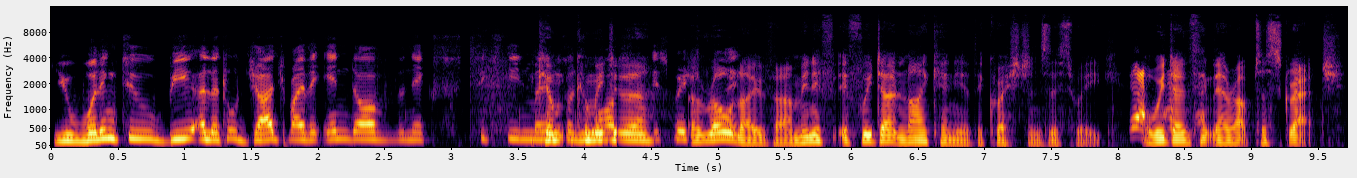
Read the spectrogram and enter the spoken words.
you willing to be a little judge by the end of the next 16 minutes? Can, can we do a, a rollover? I mean, if, if we don't like any of the questions this week, or we don't think they're up to scratch,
